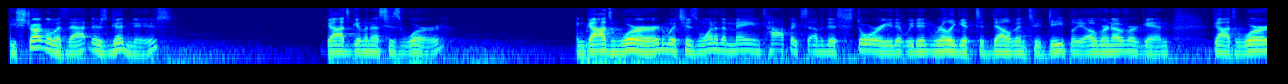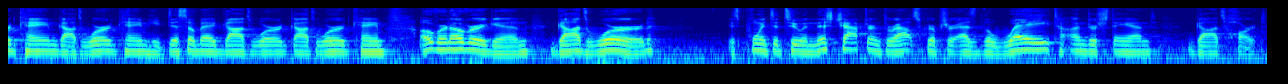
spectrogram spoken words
If you struggle with that, there's good news. God's given us His Word. And God's word, which is one of the main topics of this story that we didn't really get to delve into deeply over and over again. God's word came, God's word came, he disobeyed God's word, God's word came. Over and over again, God's word is pointed to in this chapter and throughout Scripture as the way to understand God's heart.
